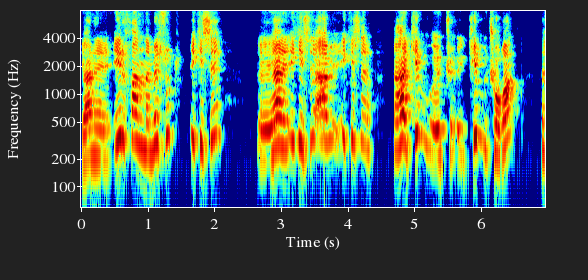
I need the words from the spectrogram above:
Yani İrfan'la Mesut ikisi e, yani ikisi abi ikisi ha kim kim çoban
